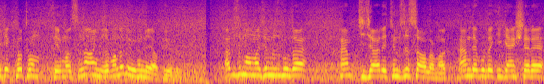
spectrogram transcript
Bir de Koton firmasına aynı zamanda da ürün de yapıyoruz. Bizim amacımız burada hem ticaretimizi sağlamak hem de buradaki gençlere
